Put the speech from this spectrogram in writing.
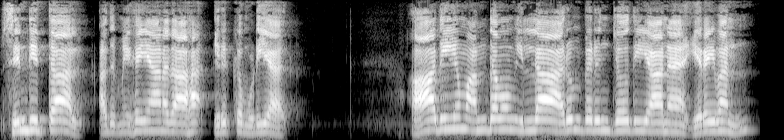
சிந்தித்தால் அது மிகையானதாக இருக்க முடியாது. ஆதியும் அந்தமும் இல்லா அரும்பெருஞ்சோதியான இறைவன்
